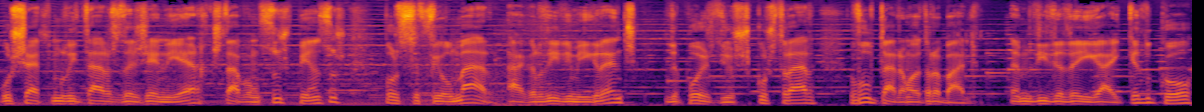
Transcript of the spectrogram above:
os sete militares da GNR, que estavam suspensos por se filmar a agredir imigrantes depois de os sequestrar, voltaram ao trabalho. A medida da IGAI caducou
